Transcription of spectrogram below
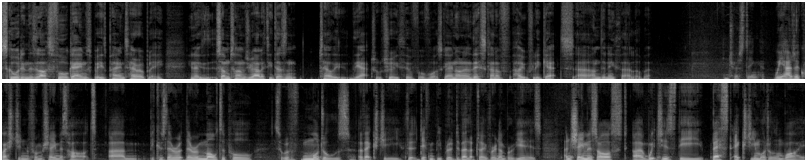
scored in his last four games, but he's playing terribly. You know, sometimes reality doesn't tell the, actual truth of, of what's going on, and this kind of hopefully gets uh, underneath that a little bit. Interesting. We had a question from Seamus Hart um, because there are there are multiple sort of models of XG that different people have developed over a number of years, and Seamus asked uh, which is the best XG model and why.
